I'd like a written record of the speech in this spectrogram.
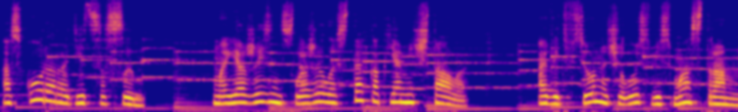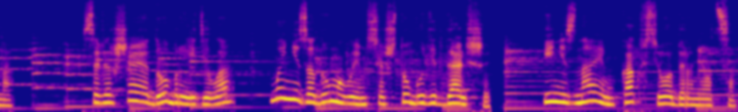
а скоро родится сын. Моя жизнь сложилась так, как я мечтала. А ведь все началось весьма странно. Совершая добрые дела, мы не задумываемся, что будет дальше, и не знаем, как все обернется.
